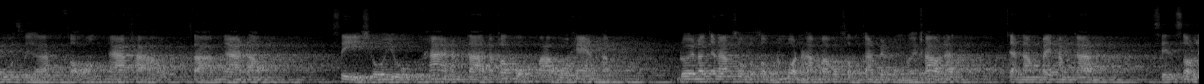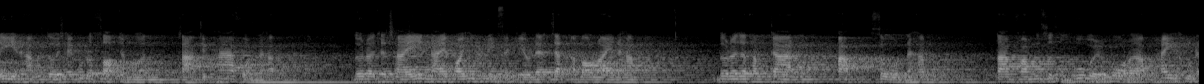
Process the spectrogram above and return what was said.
หูเสือ 2 งาขาว 3 งาดำ4โชยุ5น้ำตาลแล้วก็ 6ปลาโอแห้งครับ โดยเราจะนำส่วนผสมทั้งหมดนะครับ มาผสมกันเป็นผงโรยข้าวและจะนำไปทำการเซนซอรี่นะครับ โดยใช้ผู้ทดสอบจำนวน 35 คนนะครับ โดยเราจะใช้ไนพอยต์ฮิโดรลิกสเกลและจัดอะบาไลนะครับ โดยเราจะทำการปรับสูตรนะครับ ตามความรู้สึกของผู้บริโภคนะครับ ให้คุณ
